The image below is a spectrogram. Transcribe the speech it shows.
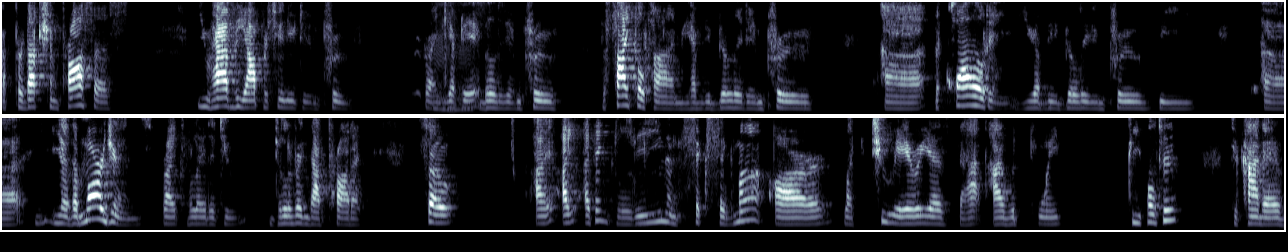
a production process, you have the opportunity to improve, right? You have hmm the ability to improve the cycle time. You have the ability to improve uh, the quality. You have the ability to improve the uh, you know the margins, right, related to delivering that product. So I, I, I think Lean and Six Sigma are like two areas that I would point people to to kind of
